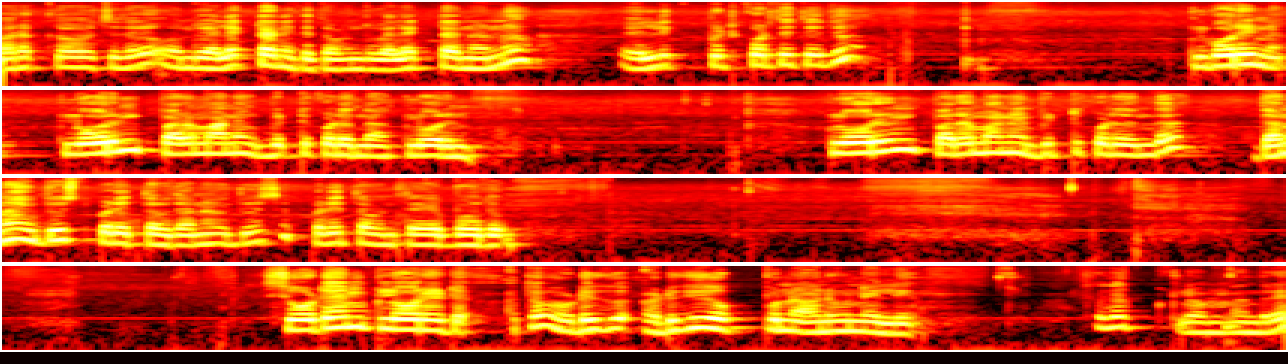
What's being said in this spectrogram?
ಹೊರಕವಚದಲ್ಲಿ ಒಂದು ಎಲೆಕ್ಟ್ರಾನ್ ಇರ್ತದೆ ಒಂದು ಎಲೆಕ್ಟ್ರಾನನ್ನು ಎಲ್ಲಿ ಬಿಟ್ಟು ಇದು? ಕ್ಲೋರಿನ್ ಕ್ಲೋರಿನ್ ಪರಮಾಣು ಬಿಟ್ಟು ಕೊಡೋದ್ರಿಂದ ಕ್ಲೋರಿನ್ ಕ್ಲೋರಿನ್ ಪರಮಾಣು ಬಿಟ್ಟು ಕೊಡೋದ್ರಿಂದ ಧನ ವಿದ್ಯುತ್ ಪಡೀತಾವೆ ಧನ ವಿದ್ಯುತ್ ಪಡಿತಾವೆ ಅಂತ ಹೇಳ್ಬೋದು. ಸೋಡಿಯಂ ಕ್ಲೋರೈಡ್ ಅಥವಾ ಅಡುಗೆ ಅಡುಗೆ ಉಪ್ಪಿನ ಅಣುವಿನಲ್ಲಿ. ಅದು ಅಂದರೆ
